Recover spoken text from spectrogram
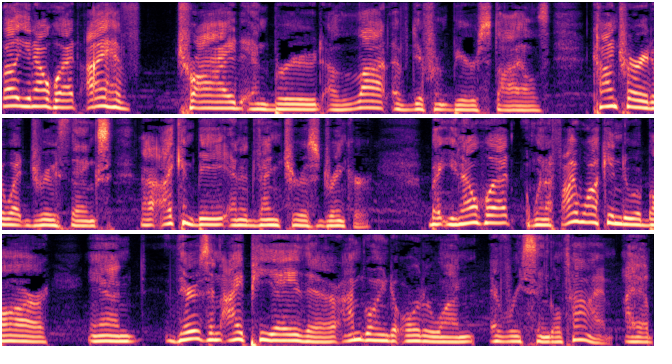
Well, you know what? I have tried and brewed a lot of different beer styles contrary to what Drew thinks, uh, I can be an adventurous drinker. But you know what? When if I walk into a bar and there's an IPA there, I'm going to order one every single time. I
